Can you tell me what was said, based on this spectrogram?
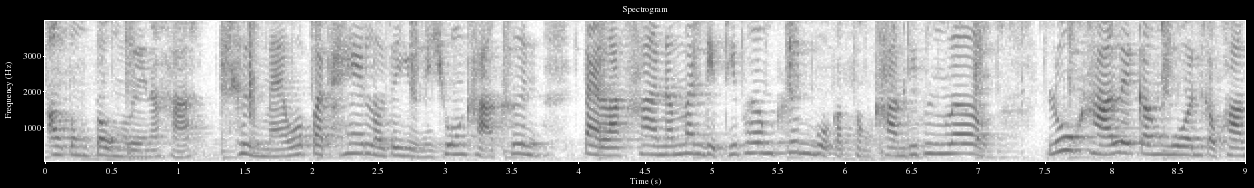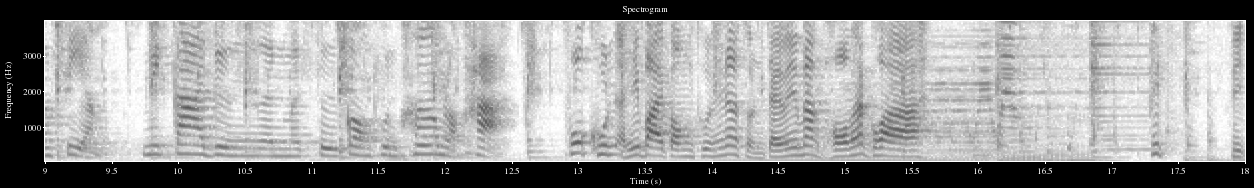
เอาตรงๆเลยนะคะ ถึงแม้ว่าประเทศเราจะอยู่ในช่วงขาขึ้น แต่ราคาน้ำมันดิบที่เพิ่มขึ้นบวกกับสงครามที่เพิ่งเริ่ม ลูกค้าเลยกังวลกับความเสี่ยง ไม่กล้าดึงเงินมาซื้อกองทุนเพิ่มหรอกค่ะ พวกคุณอธิบายกองทุนให้น่าสนใจไม่มากพอมากกว่าเฮ้ยนี่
